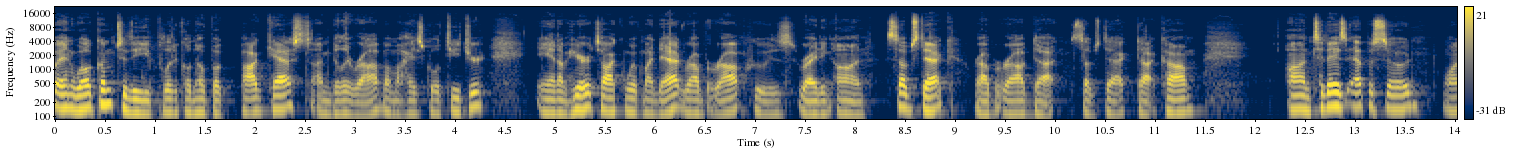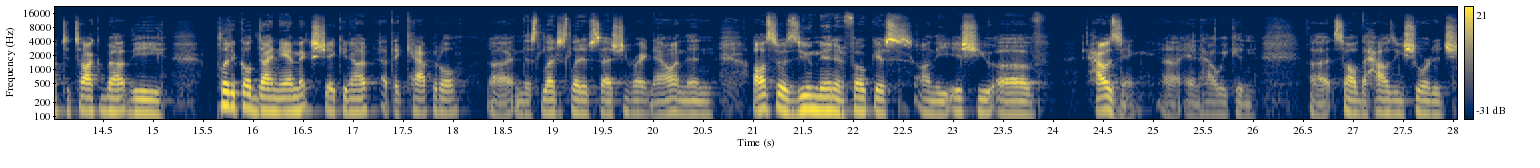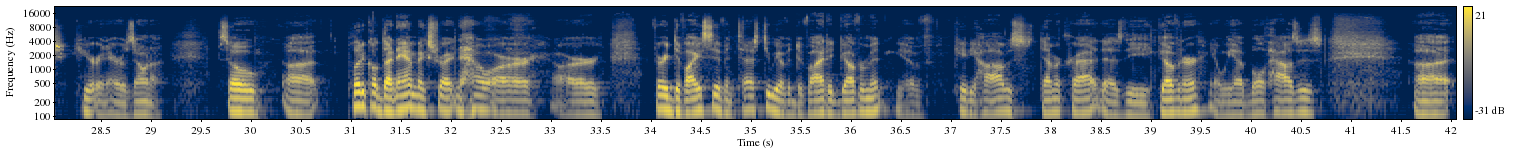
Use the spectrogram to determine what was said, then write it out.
and welcome to the Political Notebook podcast. I'm Billy Robb. I'm a high school teacher, and I'm here talking with my dad, Robert Robb, who is writing on Substack, robertrobb.substack.com. On today's episode, I want to talk about the political dynamics shaking up at the Capitol uh, in this legislative session right now, and then also zoom in and focus on the issue of housing uh, and how we can uh, solve the housing shortage here in Arizona. So uh, political dynamics right now are are very divisive and testy. We have a divided government. We have Katie Hobbs, Democrat, as the governor, and we have both houses uh,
